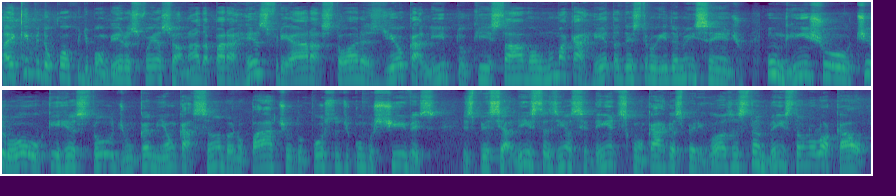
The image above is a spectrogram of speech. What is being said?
A equipe do Corpo de Bombeiros foi acionada para resfriar as toras de eucalipto que estavam numa carreta destruída no incêndio. Um guincho tirou o que restou de um caminhão caçamba no pátio do posto de combustíveis. Especialistas em acidentes com cargas perigosas também estão no local.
